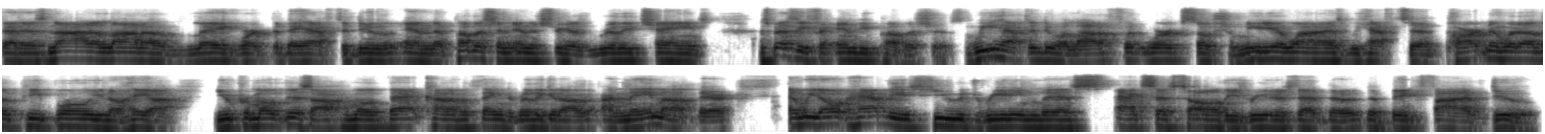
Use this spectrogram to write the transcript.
That there's not a lot of legwork that they have to do. And the publishing industry has really changed especially for indie publishers. We have to do a lot of footwork social media wise. We have to partner with other people. You know, hey, I, you promote this, I'll promote that kind of a thing to really get our, our name out there. And we don't have these huge reading lists, access to all these readers that the, the big five do.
